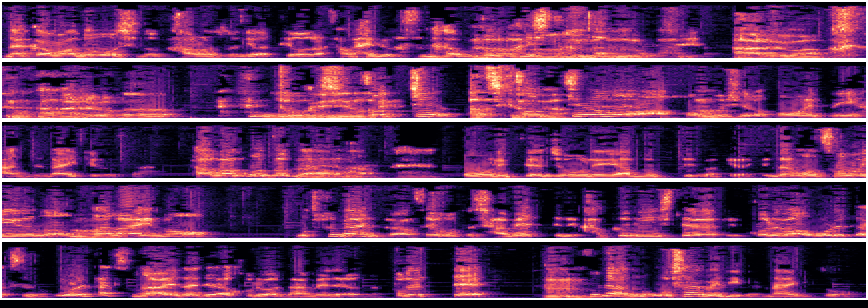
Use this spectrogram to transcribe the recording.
仲間同士の彼女には手を出さないとか、そんな僕したんだみたいな。あるわ。あるわ。うん。独自のそっち、価値観がそっちの方は、うんむしろ法律違反じゃないけどさ、タバコとかうんは法律や条例破ってるわけだけど、でもそういうのはお互いの、もう普段からそういうこと喋ってて確認してるわけ。これは俺たちの、俺たちの間ではこれはダメだよね。これって、うん普。段のおしゃべりがないと、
